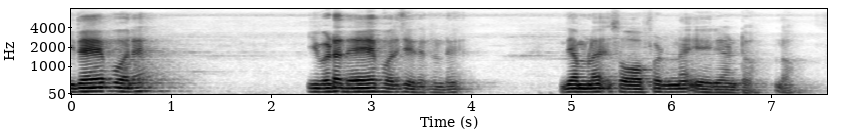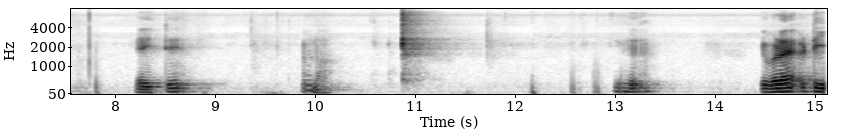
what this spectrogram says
ഇതേപോലെ ഇവിടെ അതേപോലെ ചെയ്തിട്ടുണ്ട്. ഇത് നമ്മളെ സോഫ ഇടുന്ന ഏരിയ ആണ് കേട്ടോ ഉണ്ടോ എയ്റ്റ് ഉണ്ടോ ഇത് ഇവിടെ ടി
